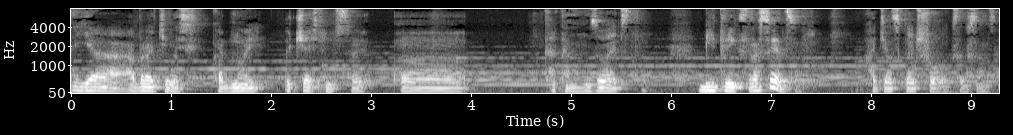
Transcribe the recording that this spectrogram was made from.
Я обратилась к одной участнице, э, как она называется-то, битвы экстрасенсов хотел сказать шоу экстрасенсов.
